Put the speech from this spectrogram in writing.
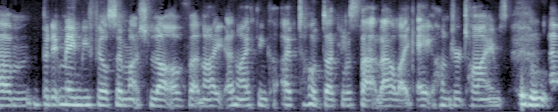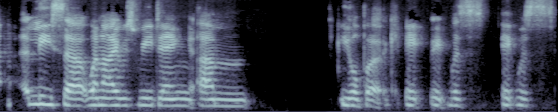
Um, but it made me feel so much love and I and I think I've told Douglas that now like 800 times mm-hmm. Lisa when I was reading um, your book it, it was it was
